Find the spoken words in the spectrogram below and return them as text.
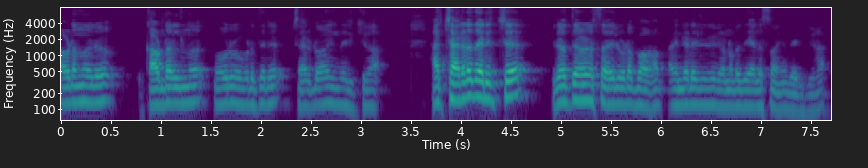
അവിടെ നിന്നൊരു കൗണ്ടറിൽ നിന്ന് നൂറ് രൂപ എടുത്തിട്ട് ചരട് വാങ്ങി ധരിക്കുക ആ ചരട് ധരിച്ച് ഇരുപത്തേഴ് സ്ഥലത്തിലൂടെ പോകാം. അതിന്റെ ഇടയിൽ ഒരു ഗണപതി ഏലസ് വാങ്ങി ധരിക്കുക.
